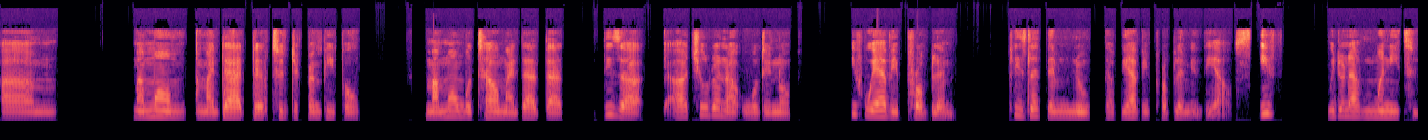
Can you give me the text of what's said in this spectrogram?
um, my mom and my dad, they're two different people. My mom would tell my dad that these are our children are old enough. If we have a problem, please let them know that we have a problem in the house. If we don't have money to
